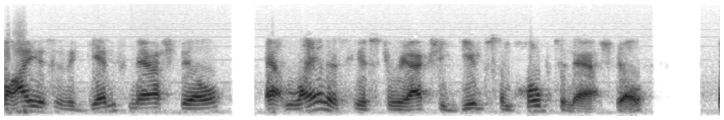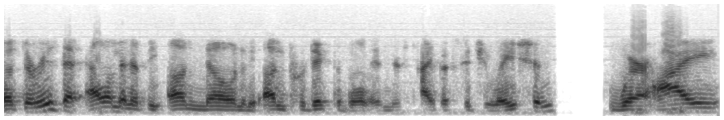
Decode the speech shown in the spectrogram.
biases against Nashville. Atlanta's history actually gives some hope to Nashville. But there is that element of the unknown and the unpredictable in this type of situation where I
